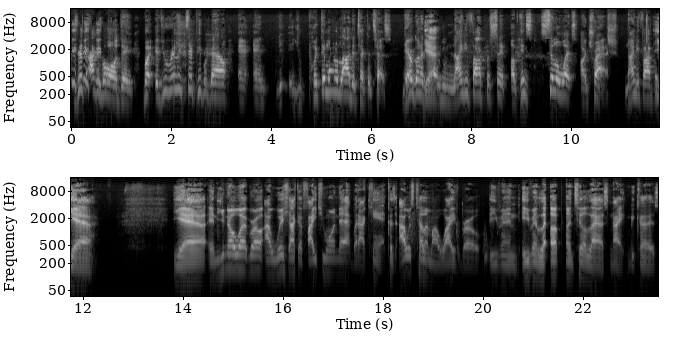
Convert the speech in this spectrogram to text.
this, I can go all day, but if you really tip people down and and you put them on a lie detector test, they're going to yeah. tell you 95% of his silhouettes are trash. 95%. Yeah. Yeah, and you know what, bro? I wish I could fight you on that, but I can't cuz I was telling my wife, bro, even even up until last night because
